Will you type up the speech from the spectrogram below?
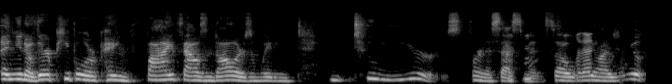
and you know there are people who are paying five thousand dollars and waiting t- two years for an mm-hmm. assessment. Mm-hmm. So well, you know, I really,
